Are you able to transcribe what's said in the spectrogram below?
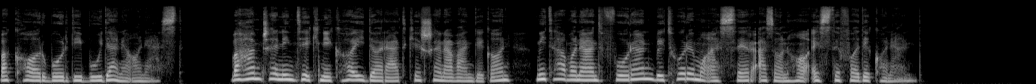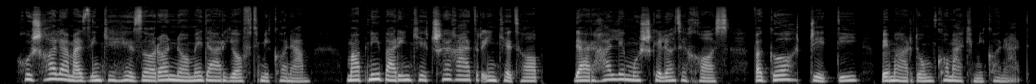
و کاربردی بودن آن است و همچنین تکنیک هایی دارد که شنوندگان می توانند فوراً به طور مؤثر از آنها استفاده کنند. خوشحالم از اینکه هزاران نامه دریافت می کنم مبنی بر اینکه چقدر این کتاب در حل مشکلات خاص و گاه جدی به مردم کمک می کند.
